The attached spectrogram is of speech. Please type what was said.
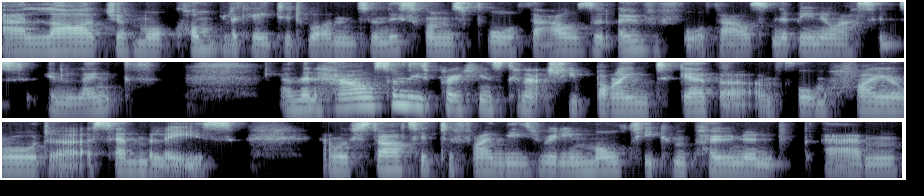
uh, larger, more complicated ones. And this one's 4,000, over 4,000 amino acids in length. And then how some of these proteins can actually bind together and form higher order assemblies. And we've started to find these really multi component um,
